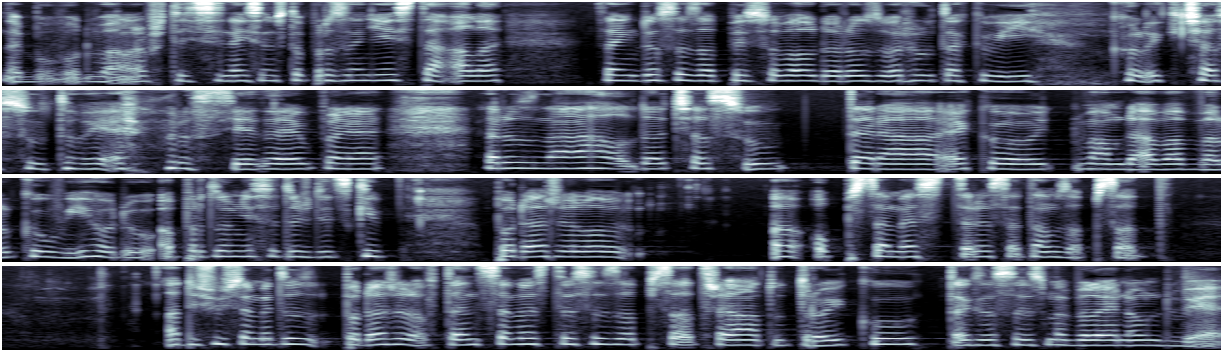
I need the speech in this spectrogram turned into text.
nebo o dva, nebo teď si nejsem 100% jistá, ale ten, kdo se zapisoval do rozvrhu, tak ví, kolik času to je. Prostě to je úplně hrozná halda času, která jako vám dává velkou výhodu. A proto mě se to vždycky podařilo eh, ob semestr se tam zapsat a když už se mi to podařilo v ten semestr se zapsat třeba na tu trojku, tak zase jsme byli jenom dvě.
